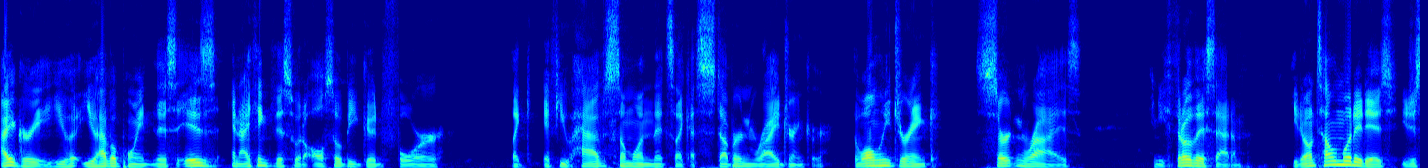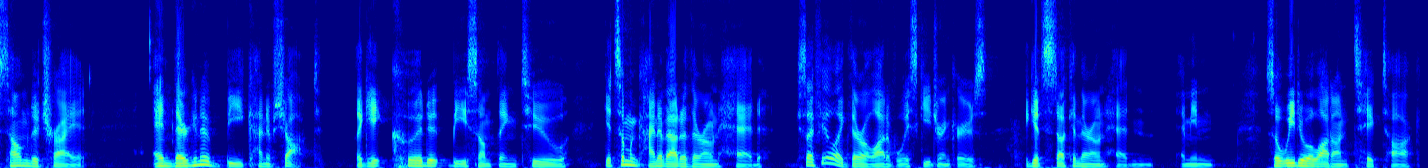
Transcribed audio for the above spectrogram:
I agree. You you have a point. This is, and I think this would also be good for, like, if you have someone that's like a stubborn rye drinker, they'll only drink certain ryes, and you throw this at them. You don't tell them what it is. You just tell them to try it, and they're gonna be kind of shocked. Like it could be something to get someone kind of out of their own head, because I feel like there are a lot of whiskey drinkers that get stuck in their own head, and I mean, so we do a lot on TikTok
